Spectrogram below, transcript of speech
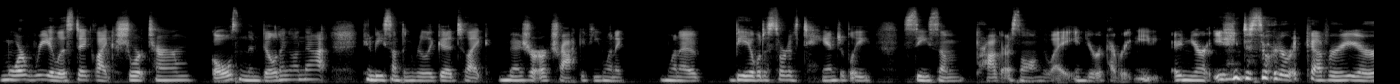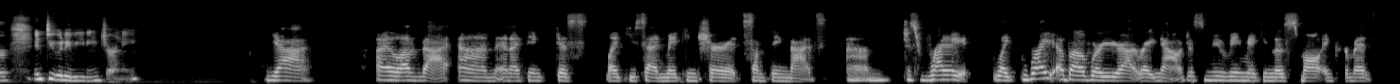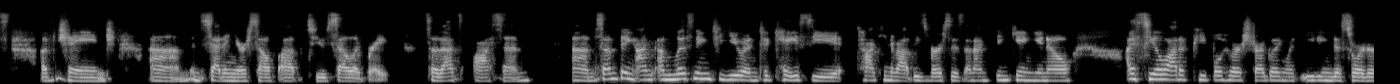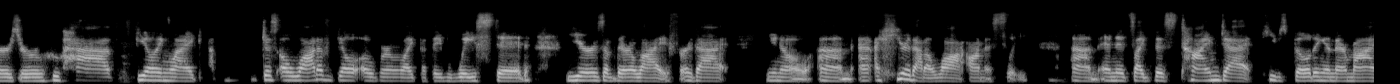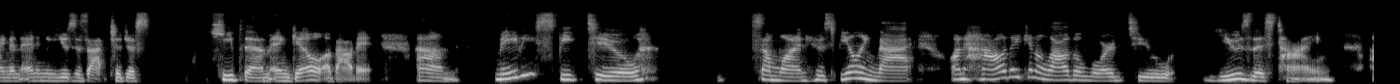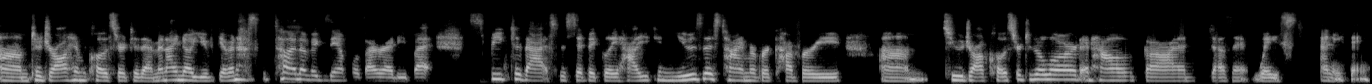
more realistic, like short term goals and then building on that can be something really good to like measure or track if you want to want to be able to sort of tangibly see some progress along the way in your recovery in your eating disorder recovery or intuitive eating journey. Yeah, I love that. Um, and I think just like you said, making sure it's something that's um, just right like right above where you're at right now, just moving, making those small increments of change um, and setting yourself up to celebrate. So that's awesome. Um, something I'm, I'm listening to you and to Casey talking about these verses, and I'm thinking, you know, I see a lot of people who are struggling with eating disorders or who have feeling like just a lot of guilt over like that they've wasted years of their life or that you know um, i hear that a lot honestly. Um, and it's like this time debt keeps building in their mind and the enemy uses that to just keep them in guilt about it. Um, maybe speak to someone who's feeling that on how they can allow the lord to use this time um, to draw him closer to them. And I know you've given us a ton of examples already, but speak to that specifically how you can use this time of recovery um, to draw closer to the Lord and how God doesn't waste anything.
